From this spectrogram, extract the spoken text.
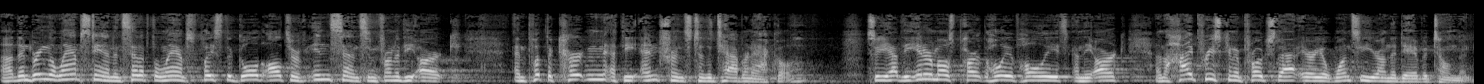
Uh, then bring the lampstand and set up the lamps. Place the gold altar of incense in front of the ark and put the curtain at the entrance to the tabernacle. So you have the innermost part, the Holy of Holies, and the ark, and the high priest can approach that area once a year on the Day of Atonement.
